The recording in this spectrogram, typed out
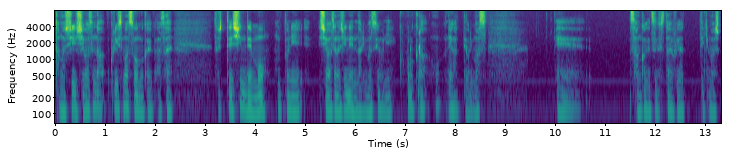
楽しい幸せなクリスマスをお迎えください。そして新年も本当に幸せな新年になりますように心から願っております。えー、3ヶ月スタイフやってきまし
